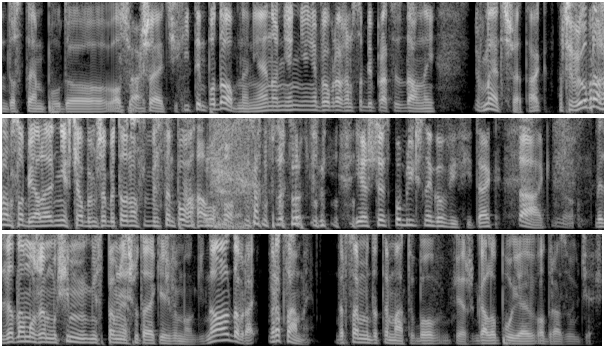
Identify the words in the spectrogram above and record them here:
y, dostępu do osób tak. trzecich i tym podobne, nie? No nie, nie, nie wyobrażam sobie pracy zdalnej w metrze, tak? Znaczy wyobrażam sobie, ale nie chciałbym, żeby to nas występowało. Absolutnie. Jeszcze z publicznego Wi-Fi, tak? Tak. No. Więc wiadomo, że musimy spełniać tutaj jakieś wymogi. No ale dobra, wracamy. Wracamy do tematu, bo wiesz, galopuje od razu gdzieś.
